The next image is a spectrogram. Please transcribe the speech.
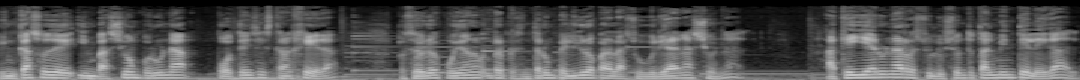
En caso de invasión por una potencia extranjera, los hebreos podían representar un peligro para la seguridad nacional. Aquella era una resolución totalmente legal,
